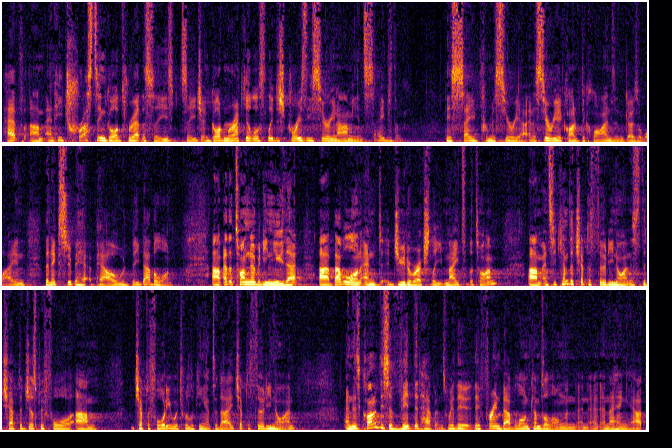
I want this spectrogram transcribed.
have, um, and he trusts in God throughout the siege, and God miraculously destroys the Assyrian army and saves them. They're saved from Assyria, and Assyria kind of declines and goes away, and the next superpower would be Babylon. Uh, at the time, nobody knew that. Uh, Babylon and Judah were actually mates at the time. Um, and so you come to chapter 39. This is the chapter just before um, chapter 40, which we're looking at today. Chapter 39. And there's kind of this event that happens where their, their friend Babylon comes along and, and, and they hang out,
